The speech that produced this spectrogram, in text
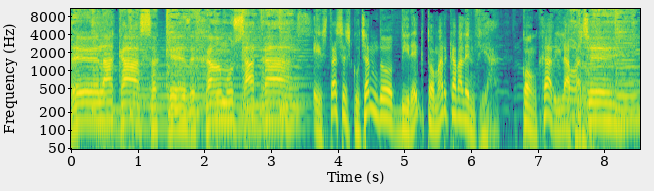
de la casa que dejamos atrás. Estás escuchando Directo Marca Valencia con Javi Lázaro.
